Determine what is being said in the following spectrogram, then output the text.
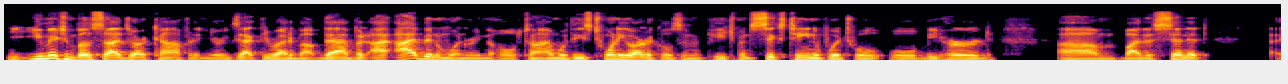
You mentioned both sides are confident, and you're exactly right about that. But I, have been wondering the whole time with these 20 articles of impeachment, 16 of which will will be heard um, by the Senate. Uh,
